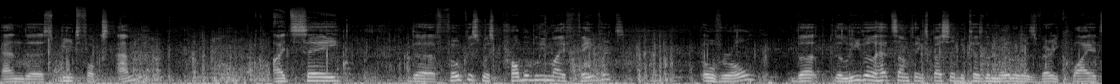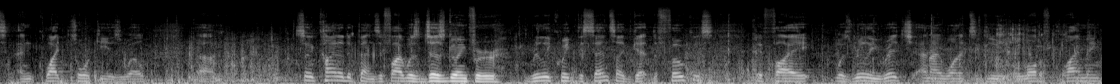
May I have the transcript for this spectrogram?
and the Speedfox amp. I'd say the Focus was probably my favorite overall, but the Levo had something special because the motor was very quiet and quite torquey as well. Um, so it kind of depends. If I was just going for really quick descents, I'd get the Focus. If I was really rich and I wanted to do a lot of climbing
